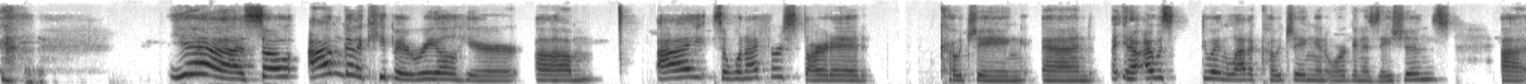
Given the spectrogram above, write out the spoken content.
yeah. So I'm going to keep it real here. Um, I so when I first started coaching, and you know, I was doing a lot of coaching in organizations uh,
